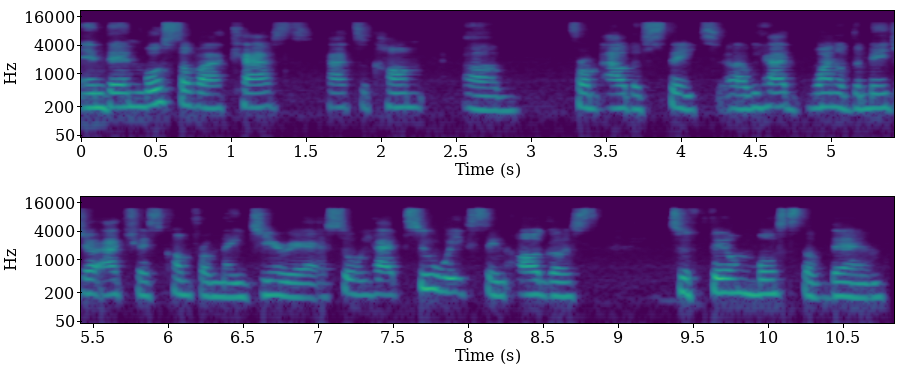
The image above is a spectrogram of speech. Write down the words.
and then most of our cast had to come um, from out of state. Uh, we had one of the major actresses come from Nigeria, so we had two weeks in August to film most of them.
